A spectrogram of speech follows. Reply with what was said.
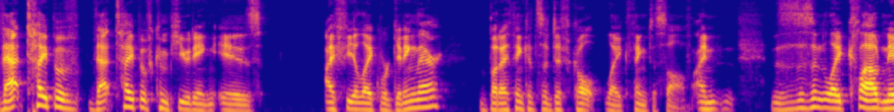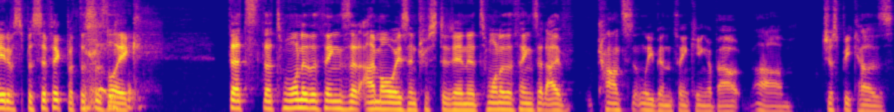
that type of that type of computing is i feel like we're getting there but i think it's a difficult like thing to solve. I this isn't like cloud native specific but this is like that's that's one of the things that i'm always interested in. It's one of the things that i've constantly been thinking about um, just because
